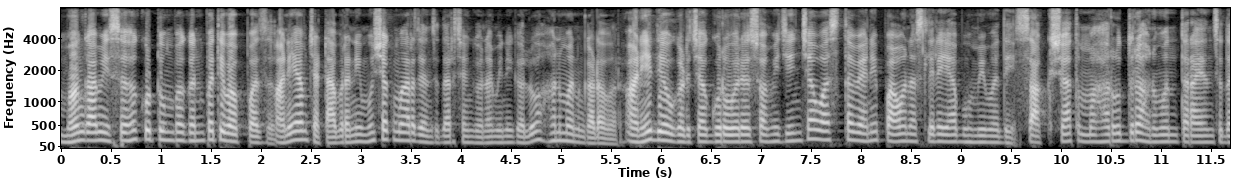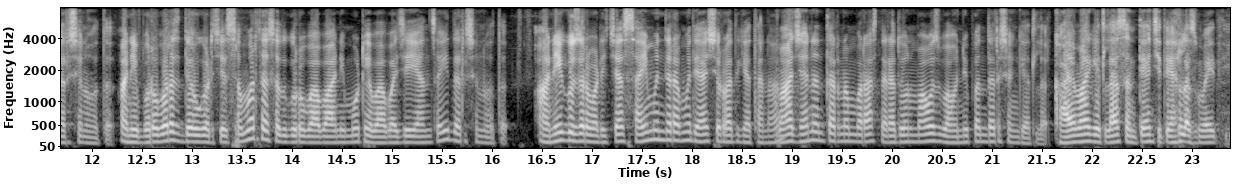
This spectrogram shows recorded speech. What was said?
मग आम्ही सहकुटुंब गणपती बाप्पाचं आणि आमच्या टाबरांनी मुशक महाराजांचं दर्शन घेऊन आम्ही निघालो हनुमानगडावर. आणि देवगडच्या गुरुवर्य स्वामीजींच्या वास्तव्याने पावन असलेल्या या भूमीमध्ये साक्षात महारुद्र हनुमंतरायांचं दर्शन होतं. आणि बरोबरच देवगडचे समर्थ सद्गुरू बाबा आणि मोठे बाबाजी यांचंही दर्शन होतं. आणि गुजरवाडीच्या साई मंदिरामध्ये आशीर्वाद घेताना माझ्या नंतर नंबर असणाऱ्या दोन माऊस भाऊंनी पण दर्शन घेतलं. काय मागितलं असं त्यांची त्यालाच माहिती.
